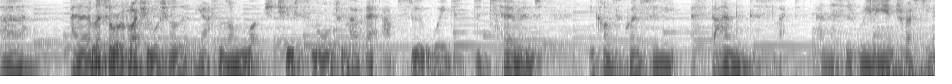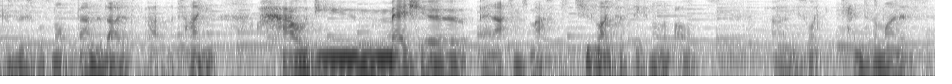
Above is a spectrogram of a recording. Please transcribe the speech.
Uh, and a little reflection will show that the atoms are much too small to have their absolute weights determined and consequently a standard is selected. And this is really interesting because this was not standardized at the time. How do you measure an atom's mass? It's too light to stick it on a balance. Uh, these are like 10 to the minus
